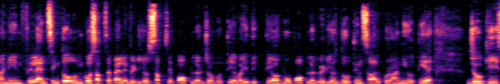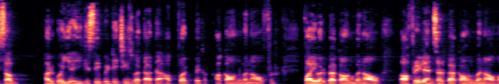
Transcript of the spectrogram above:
money in freelancing तो उनको सबसे पहले वीडियो सबसे पॉपुलर जो होती है, वही दिखती है और वो पॉपुलर वीडियो दो तीन साल पुरानी होती है, जो कि सब, हर कोई यही घिसी पिटी चीज़ बताता है अपवर्क पे अकाउंट बनाओ फाइवर पे अकाउंट बनाओ फ्रीलांसर पे अकाउंट बनाओ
